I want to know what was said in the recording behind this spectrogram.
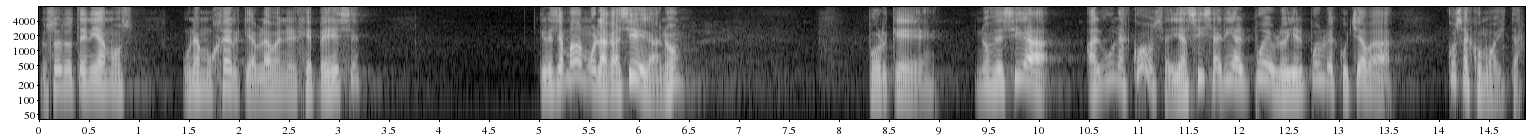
Nosotros teníamos una mujer que hablaba en el GPS, que le llamábamos la gallega, ¿no? Porque nos decía algunas cosas y así salía el pueblo y el pueblo escuchaba cosas como esta.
